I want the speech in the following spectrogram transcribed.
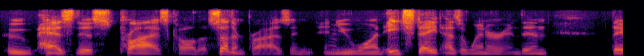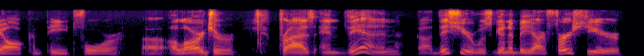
who has this prize called the Southern Prize, and, and you Mhm. won. Each state has a winner, and then they all compete for uh, a larger prize. And then uh, this year was going to be our first year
